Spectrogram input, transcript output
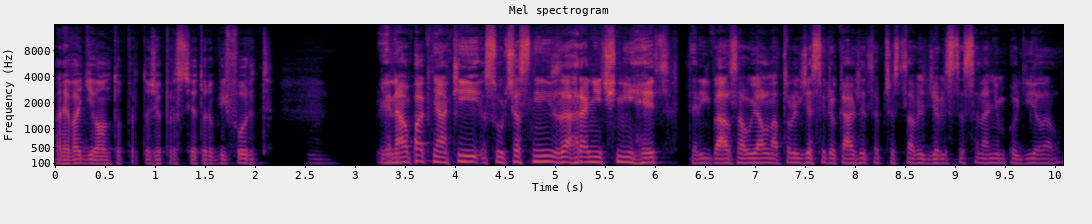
A nevadí vám to, protože prostě je to dobrý furt. Hmm. Je naopak nějaký současný zahraniční hit, který vás zaujal natolik, že si dokážete představit, že byste se na něm podílel?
